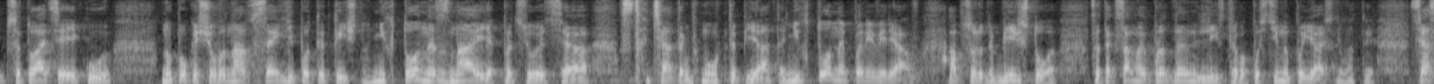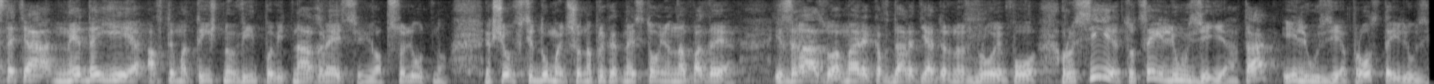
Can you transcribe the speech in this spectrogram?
ситуація, яку ну поки що вона все гіпотетично. Ніхто не знає, як працює ця стаття, так би мовити, п'ята. Ніхто не перевіряв. Абсолютно більш того, це так само, як про ліс, треба постійно пояснювати. Ця стаття не дає автоматичну відповідь на агресію. Абсолютно. Якщо всі думають, що, наприклад, на Естонію нападе. І зразу Америка вдарить ядерною зброєю по Росії, то це ілюзія, так? Ілюзія, просто ілюзія.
